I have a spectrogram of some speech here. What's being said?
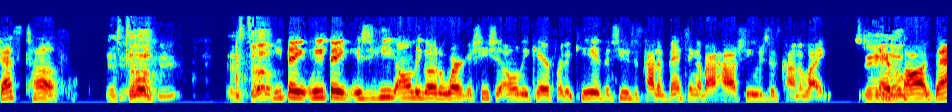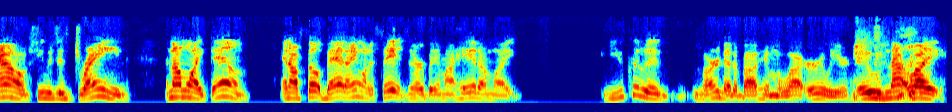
that's tough. That's tough. Mm-hmm. That's tough. He think he think he only go to work and she should only care for the kids. And she was just kind of venting about how she was just kind of like bogged down. She was just drained. And I'm like, damn. And I felt bad. I didn't want to say it to her, but in my head, I'm like, you could have learned that about him a lot earlier. It was not like,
